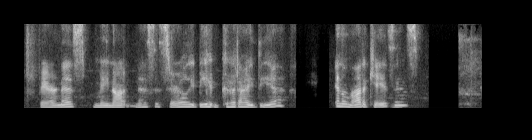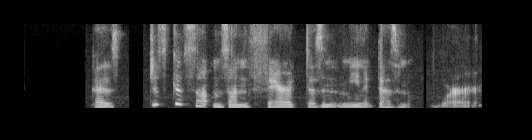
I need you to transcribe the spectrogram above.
fairness may not necessarily be a good idea in a lot of cases. Because just because something's unfair doesn't mean it doesn't work.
